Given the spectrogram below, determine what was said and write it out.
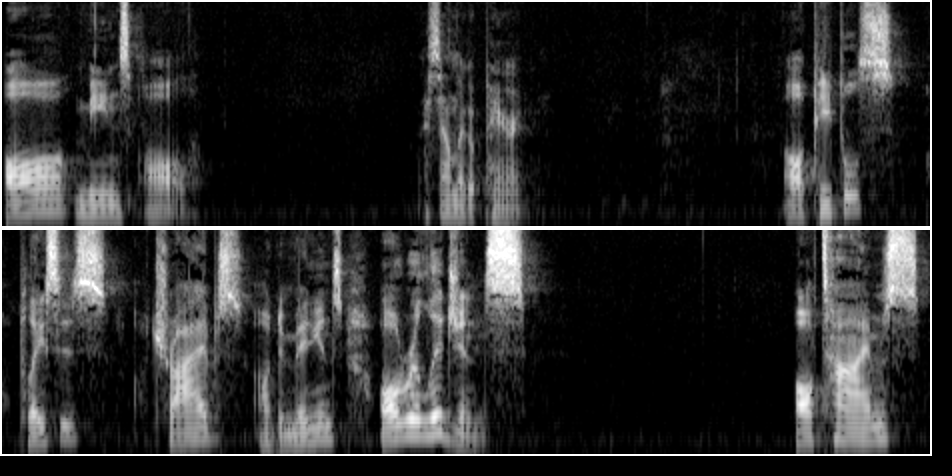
All means all. I sound like a parent. All peoples, all places, all tribes, all dominions, all religions, all times,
